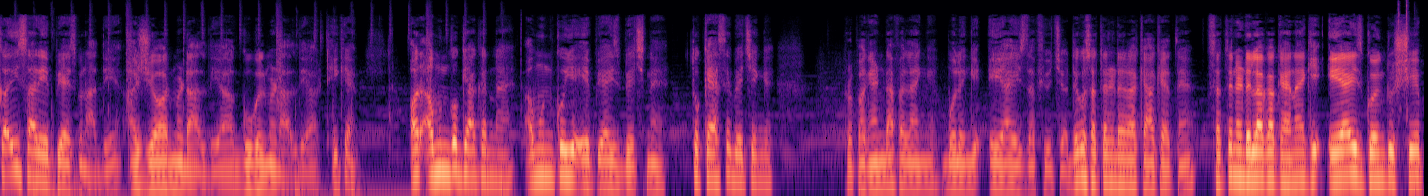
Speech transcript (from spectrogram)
कई सारे ए बना दिए अज्योर में डाल दिया गूगल में डाल दिया ठीक है? और अब उनको क्या करना है? अब उनको ये ए बेचने हैं। तो कैसे बेचेंगे? प्रोपागेंडा फैलाएँगे, बोलेंगे A I is the future देखो सत्य नडेला क्या कहते हैं? सत्य नडेला का कहना है कि A I is going to shape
